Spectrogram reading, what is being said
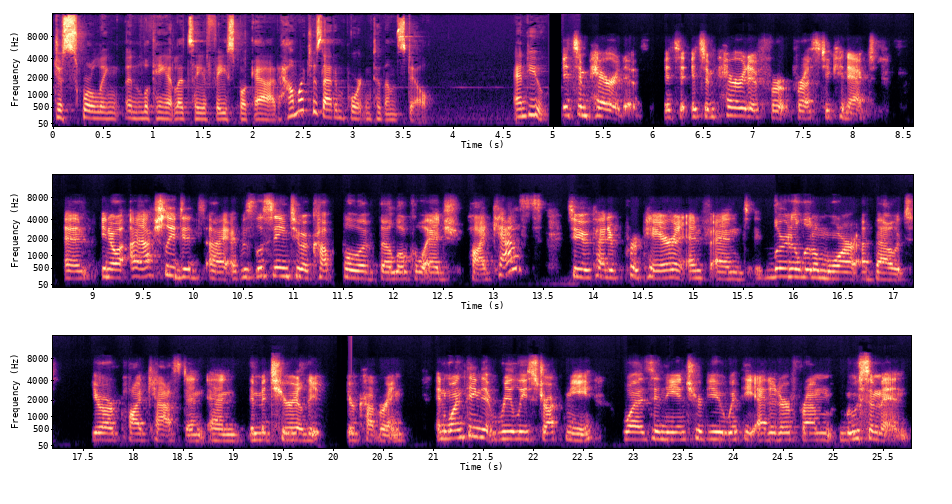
just scrolling and looking at, let's say, a Facebook ad? How much is that important to them still? and you? It's imperative. It's it's imperative for for us to connect. And you know, I actually did. I, I was listening to a couple of the local edge podcasts to kind of prepare and and learn a little more about your podcast and and the material that you're covering. And one thing that really struck me was in the interview with the editor from Moosomin.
